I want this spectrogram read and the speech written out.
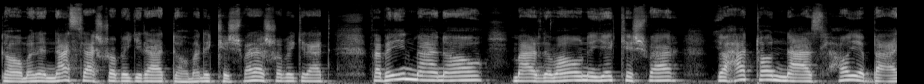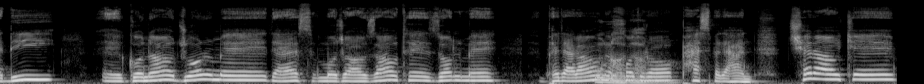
دامن نسلش را بگیرد دامن کشورش را بگیرد و به این معنا مردمان یک کشور یا حتی نسلهای بعدی اه، گناه جرم دست مجازات ظلم پدران خود. را پس بدهند چرا که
